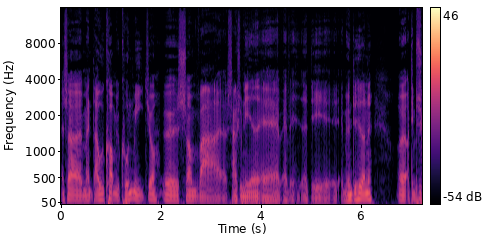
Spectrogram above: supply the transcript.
Altså, man, der udkom jo kun medier, øh, som var sanktioneret af, af, hvad hedder det, af myndighederne. Og det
